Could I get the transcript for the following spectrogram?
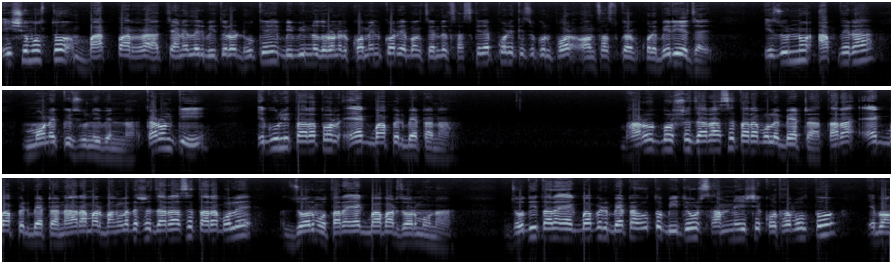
এই সমস্ত বাটপাররা চ্যানেলের ভিতরে ঢুকে বিভিন্ন ধরনের কমেন্ট করে এবং চ্যানেল সাবস্ক্রাইব করে কিছুক্ষণ পর আনসাবস্ক্রাইব করে বেরিয়ে যায়। এজন্য আপনারা মনে কিছু নেবেন না। কারণ কি? এগুলি তারা তো আর এক বাপের বেটা না। ভারতবর্ষে যারা আছে তারা বলে বেটা, তারা এক বাপের বেটা না। আর আমার বাংলাদেশে যারা আছে তারা বলে জন্ম, তারা এক বাবার জন্ম না। যদি তারা এক বাপের বেটা হতো, ভিডিওর সামনে এসে কথা বলতো এবং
